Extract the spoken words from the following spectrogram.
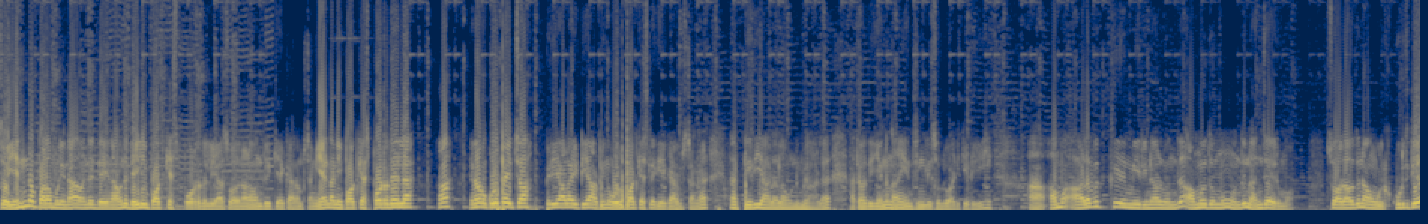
ஸோ என்ன பழமொழினா வந்து டே நான் வந்து டெய்லியும் பாட்காஸ்ட் போடுறது இல்லையா? ஸோ அதனால வந்து கேட்க ஆரம்பிச்சிட்டாங்க. ஏன்டா நீ பாட்காஸ்ட் போடுறதே இல்லை? ஆ? என்ன உனக்கு குழுப்பாயிடுச்சா பெரிய ஆளாயிட்டியா? அப்படின்னு ஒரு பாட்காஸ்ட்லேயே கேட்க ஆரம்பிச்சிட்டாங்க. நான் பெரிய ஆளெல்லாம் ஒன்றுமே ஆள. அதாவது என்னன்னா என் ஜிங்லி சொல்லுவோம் அடிக்கடி அம அளவுக்கு மீறினால் வந்து அமுதமும் வந்து நஞ்சாயிருமா? ஸோ அதாவது நான் உங்களுக்கு கொடுத்துட்டே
